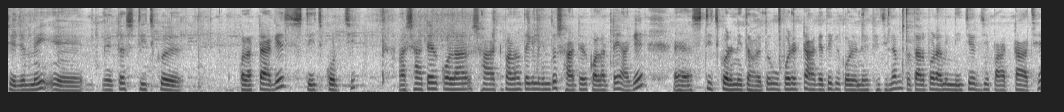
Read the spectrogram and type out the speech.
সেই জন্যই এটা স্টিচ করে, কলারটা আগে স্টিচ করছি। আর শার্টের কলার, শার্ট বানাতে গেলে কিন্তু শার্টের কলারটাই আগে স্টিচ করে নিতে হয়। তো উপরেরটা আগে থেকে করে রেখেছিলাম। তো তারপর আমি নিচের যে পার্টটা আছে,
